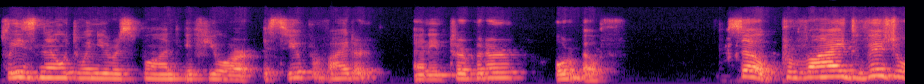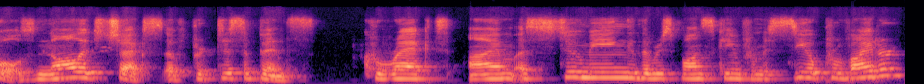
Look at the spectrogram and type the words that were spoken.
Please note when you respond if you are a CO provider, an interpreter, or both. So provide visuals, knowledge checks of participants. Correct. I'm assuming the response came from a CO provider.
